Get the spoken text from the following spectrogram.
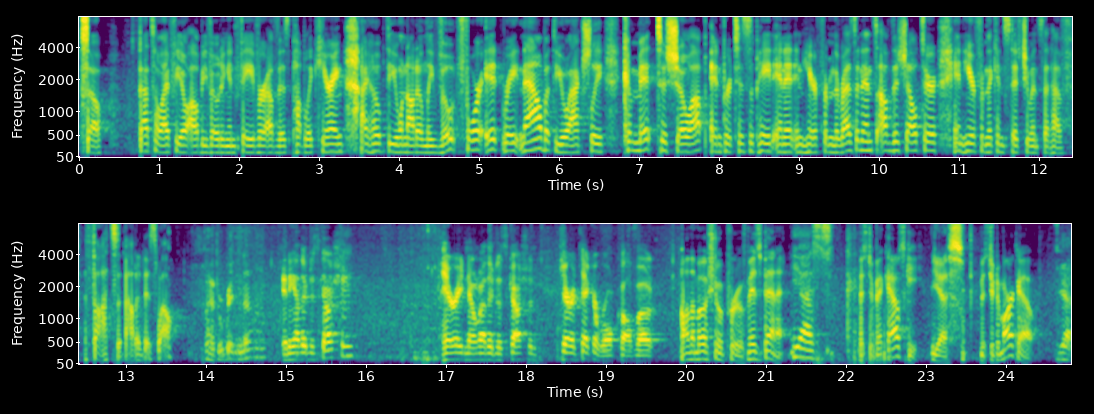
So that's how I feel. I'll be voting in favor of this public hearing. I hope that you will not only vote for it right now, but that you will actually commit to show up and participate in it and hear from the residents of the shelter and hear from the constituents that have thoughts about it as well. I have it written down. Any other discussion? Harry, no other discussion? Jared, take a roll call vote. On the motion to approve, Ms. Bennett? Yes. Mr. Betkowski? Yes. Mr. DeMarco? Yes.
